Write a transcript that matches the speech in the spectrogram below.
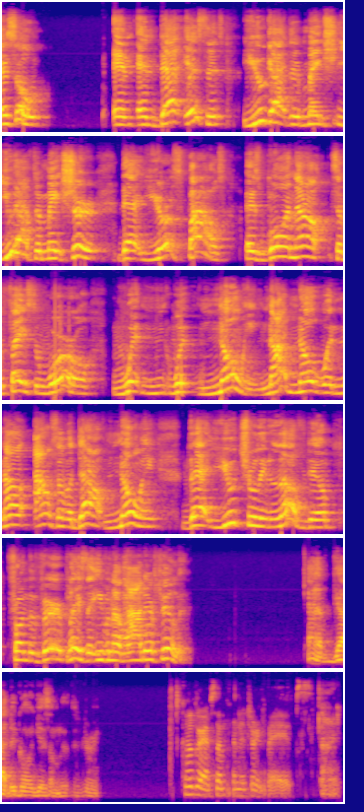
And so, in in that instance, you got to make sure you have to make sure that your spouse is going out to face the world with with knowing, not know with no ounce of a doubt, knowing that you truly love them from the very place that even of how they're feeling. I have got to go and get something to drink. Go grab something to drink, babes. All right,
